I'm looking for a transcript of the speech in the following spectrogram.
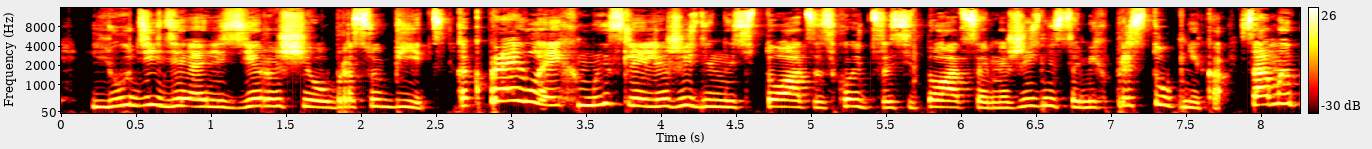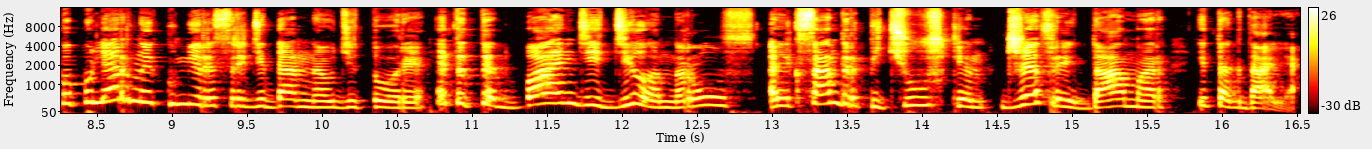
— люди, идеализирующие образ убийц. Как правило, их мысли или жизненные ситуации сходятся с ситуациями жизни самих преступников. Самые популярные кумиры среди данной аудитории — это Тед Банди, Дилан Руф, Александр Печушкин, Джеффри Дамер и так далее.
